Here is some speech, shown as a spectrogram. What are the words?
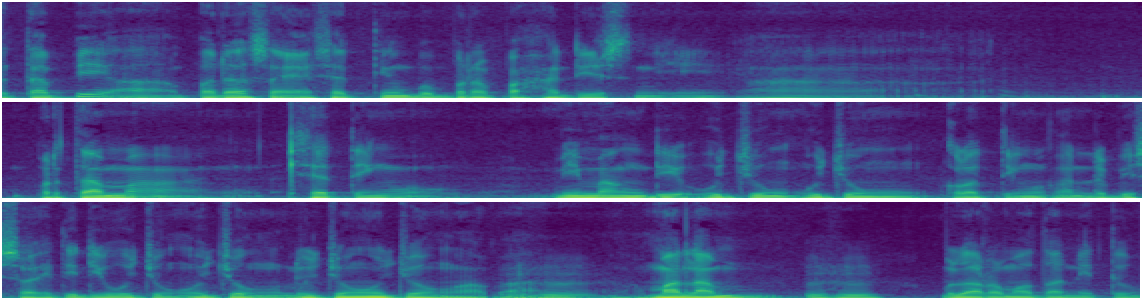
Tetapi uh, pada saya saya tengok beberapa hadis ni uh, pertama saya tengok memang di ujung-ujung kalau tengok kan lebih sahih di ujung-ujung, di ujung-ujung apa malam bulan Ramadan itu.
